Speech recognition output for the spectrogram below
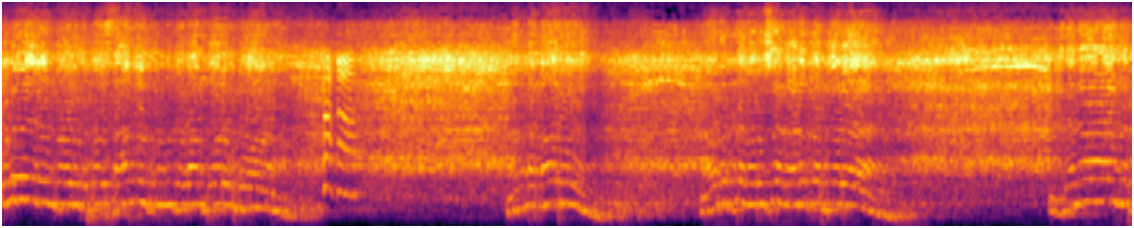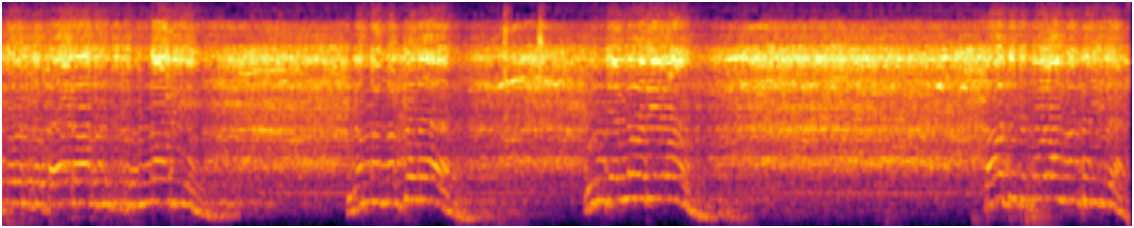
குலதெய்வம் கோயிலுக்கு போய் சாமியை கும்பிட்டு தான் போருக்கு போவாங்க. அந்த மாதிரி அடுத்த வருஷம் நடக்க போற நம்ம மக்களை இங்க எல்லோரையும் பார்த்துட்டு போலாம் வந்திருக்கிறேன்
